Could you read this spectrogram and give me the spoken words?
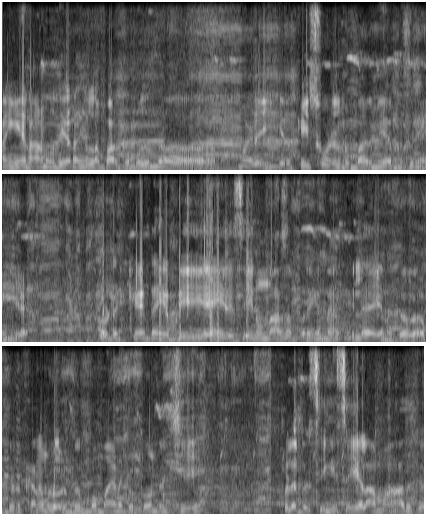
அங்கே நானும் இந்த இடங்கள்லாம் பார்க்கும்போது இந்த மழை இயற்கை சூழல் ரொம்ப அருமையாக இருந்துச்சுங்க இங்கே. அவர்கிட்ட கேட்டேன் எப்படி ஏன் இதை செய்யணும்னு ஆசைப்படுறீங்கன்னு இல்லை எனக்கு அப்படி ஒரு கனவுல ஒரு பிம்பமாக எனக்கு தோன்றுச்சு. சில பெருசு இங்கே செய்யலாமா? அதுக்கு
